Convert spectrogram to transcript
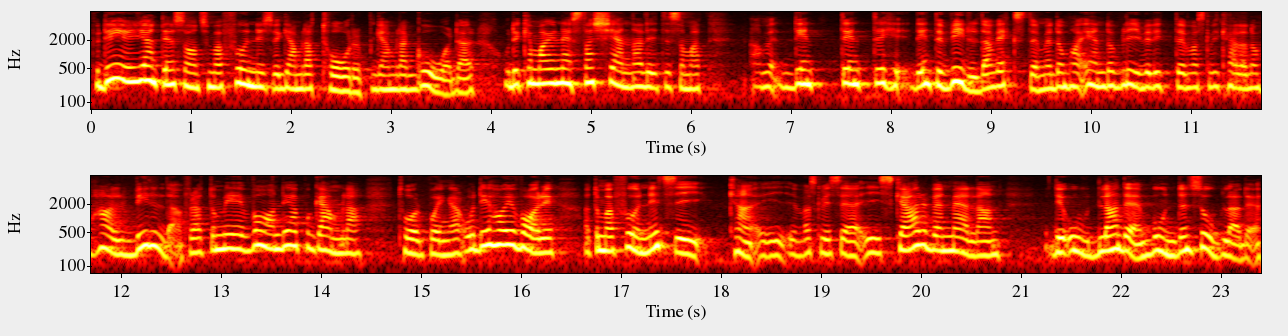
för det är ju egentligen sånt som har funnits vid gamla torp, gamla gårdar och det kan man ju nästan känna lite som att ja, det, är inte, det, är inte, det är inte vilda växter men de har ändå blivit lite, vad ska vi kalla dem, halvvilda för att de är vanliga på gamla torp och det har ju varit att de har funnits i i, vad ska vi säga, i skarven mellan det odlade, bondens odlade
